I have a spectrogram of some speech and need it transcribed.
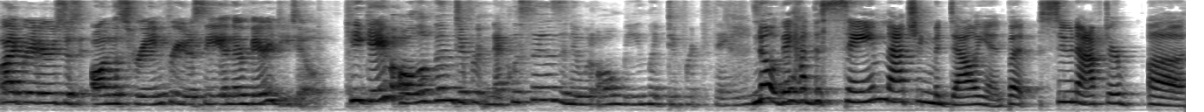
vibrators just on the screen for you to see, and they're very detailed. He gave all of them different necklaces, and it would all mean like different things. no, they had the same matching medallion, but soon after, uh,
